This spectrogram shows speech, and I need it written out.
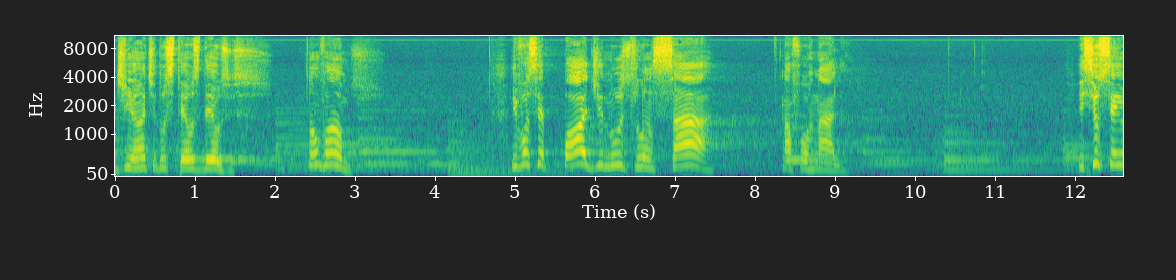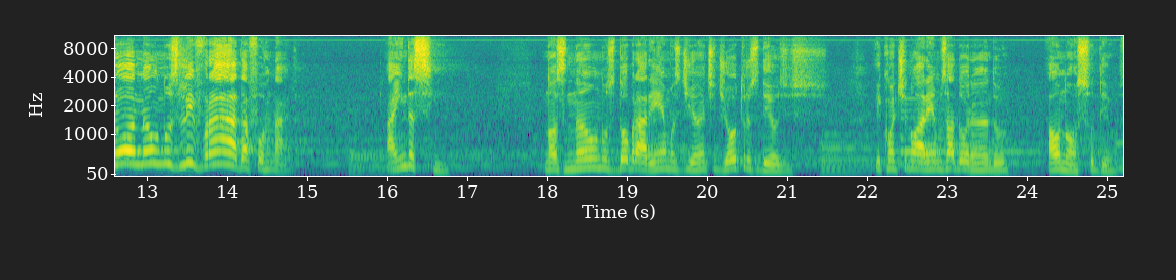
diante dos teus deuses, não vamos. E você pode nos lançar na fornalha. E se o Senhor não nos livrar da fornalha, ainda assim, nós não nos dobraremos diante de outros deuses e continuaremos adorando ao nosso Deus.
